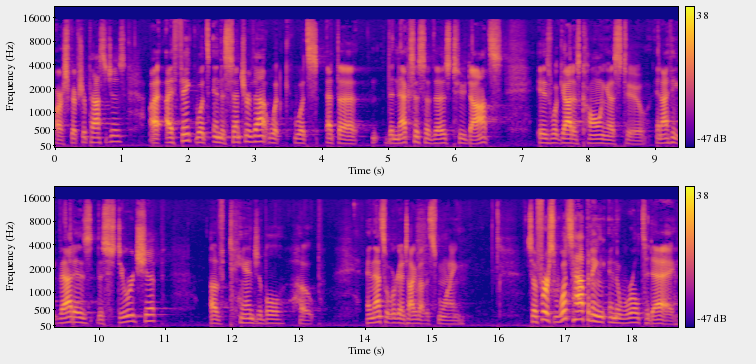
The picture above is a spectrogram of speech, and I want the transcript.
our scripture passages, I, I think what's in the center of that, what, what's at the, the nexus of those two dots, is what God is calling us to. And I think that is the stewardship of tangible hope. And that's what we're going to talk about this morning. So, first, what's happening in the world today?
